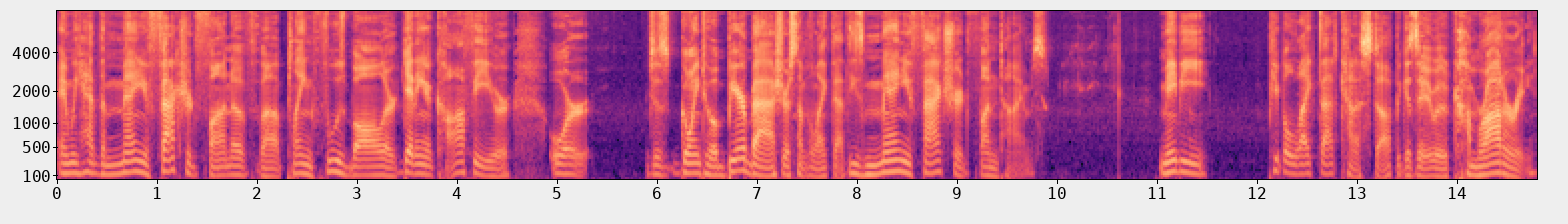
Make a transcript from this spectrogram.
and we had the manufactured fun of uh, playing foosball or getting a coffee or or just going to a beer bash or something like that. These manufactured fun times. Maybe people like that kind of stuff because they were camaraderie.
